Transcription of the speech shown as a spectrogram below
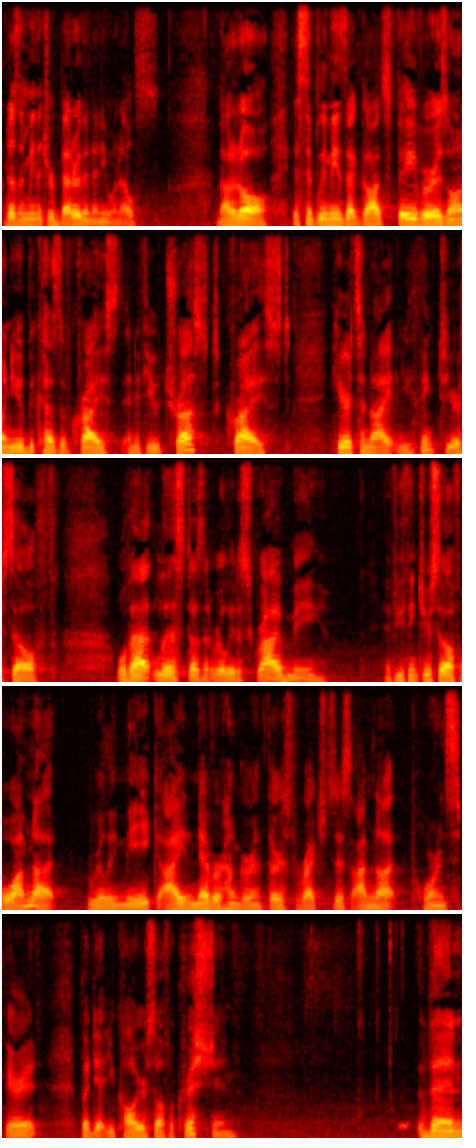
It doesn't mean that you're better than anyone else. Not at all. It simply means that God's favor is on you because of Christ. And if you trust Christ here tonight and you think to yourself, well, that list doesn't really describe me. If you think to yourself, well, I'm not really meek, I never hunger and thirst for righteousness, I'm not poor in spirit, but yet you call yourself a Christian, then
